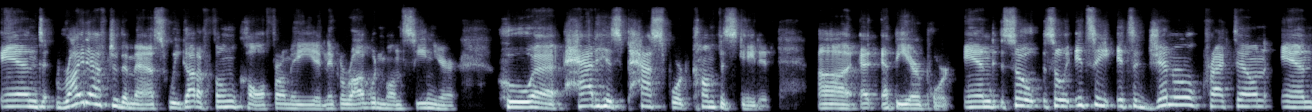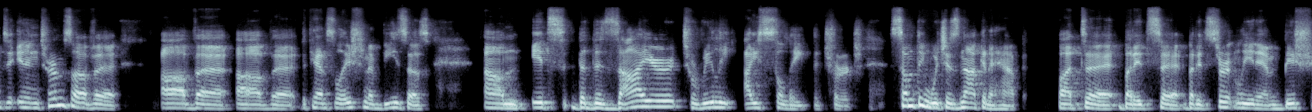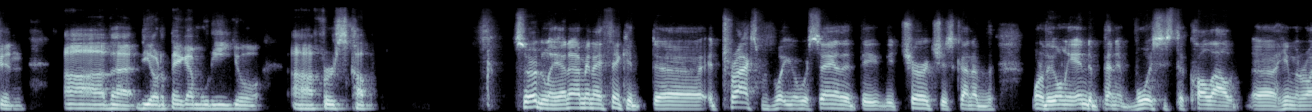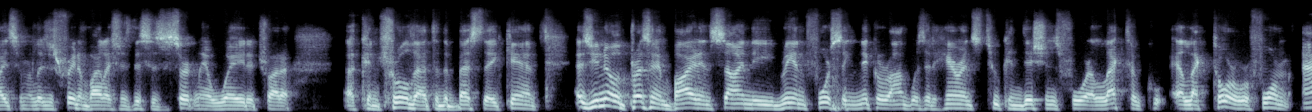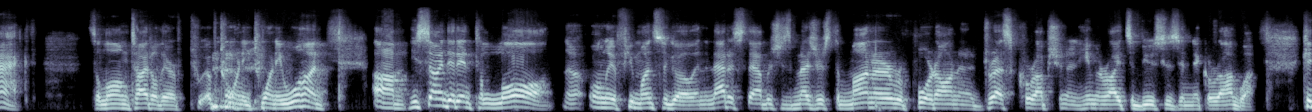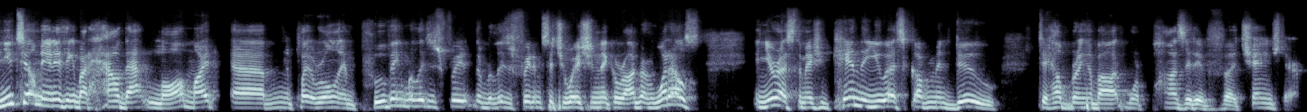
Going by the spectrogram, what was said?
And right after the Mass, we got a phone call from a Nicaraguan Monsignor who uh, had his passport confiscated. Uh, at, at, the airport, and so so it's a it's a general crackdown, and in terms of uh, of uh, of uh, the cancellation of visas. Um, it's the desire to really isolate the church, something which is not going to happen. But uh, but it's uh, but it's certainly an ambition of uh, the Ortega Murillo uh, first couple. Certainly, and I mean, I think it uh, it tracks with what you were saying that the the church is kind of one of the only independent voices to call out uh, human rights and religious freedom violations. This is certainly a way to try to uh, control that to the best they can. As you know, President Biden signed the Reinforcing Nicaragua's Adherence to Conditions for Elect- Electoral Reform Act. It's a long title there of, of 2021. Um, he signed it into law uh, only a few months ago, and that establishes measures to monitor, report on, and address corruption and human rights abuses in Nicaragua. Can you tell me anything about how that law might um, play a role in improving religious free- the religious freedom situation in Nicaragua? And what else, in your estimation, can the U.S. government do to help bring about more positive uh, change there?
